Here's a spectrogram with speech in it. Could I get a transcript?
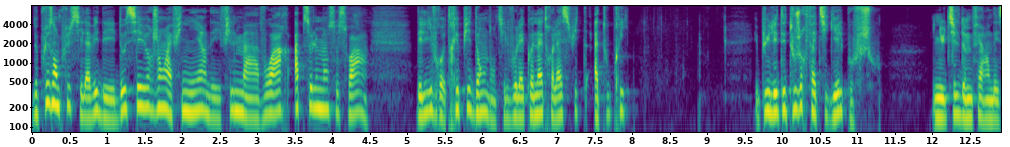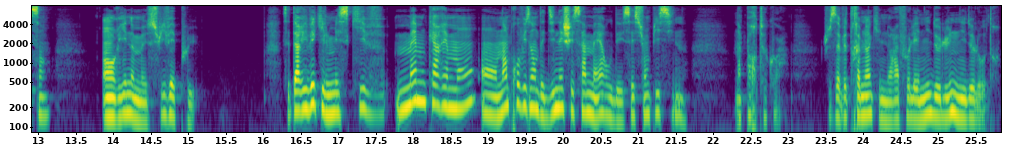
De plus en plus, il avait des dossiers urgents à finir, des films à voir absolument ce soir, des livres trépidants dont il voulait connaître la suite à tout prix. Et puis il était toujours fatigué, le pauvre chou. Inutile de me faire un dessin. Henri ne me suivait plus. C'est arrivé qu'il m'esquive même carrément en improvisant des dîners chez sa mère ou des sessions piscine. N'importe quoi. Je savais très bien qu'il ne raffolait ni de l'une ni de l'autre.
